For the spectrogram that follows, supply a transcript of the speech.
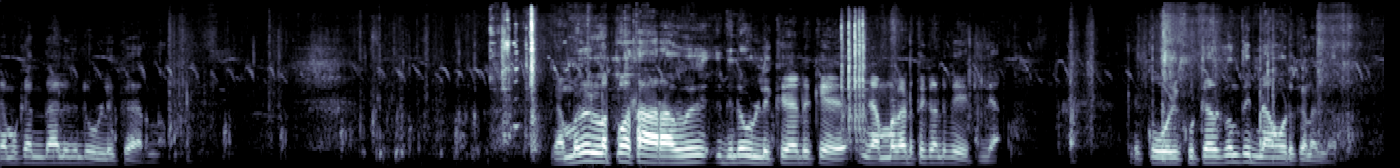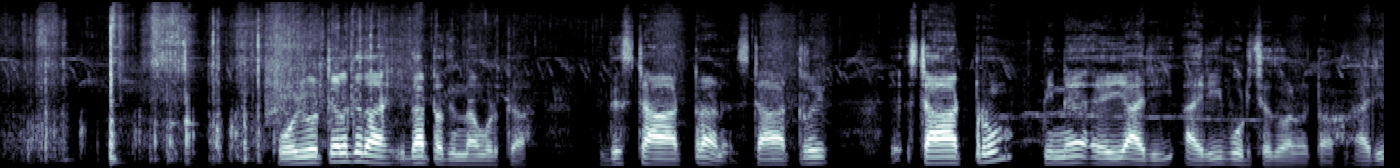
നമുക്ക് എന്തായാലും ഇതിന്റെ ഉള്ളിൽ കയറണം നമ്മളുള്ളപ്പോൾ താറാവ് ഇതിന്റെ ഉള്ളിൽ കയറി നമ്മളെ അടുത്ത് കണ്ട് വരില്ല. കോഴിക്കുട്ടികൾക്കും തിന്നാൻ കൊടുക്കണമല്ലോ കോഴിക്കുട്ടികൾക്ക് ഇതാ ഇതാട്ടോ തിന്നാൻ കൊടുക്കുക ഇത് സ്റ്റാർട്ടറാണ് സ്റ്റാർട്ടർ സ്റ്റാർട്ടറും പിന്നെ ഈ അരി അരി പൊടിച്ചതുമാണ് കേട്ടോ അരി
